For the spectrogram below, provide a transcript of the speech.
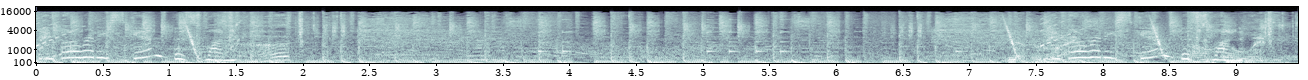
I've already scanned this one. Never I've already scanned this one.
